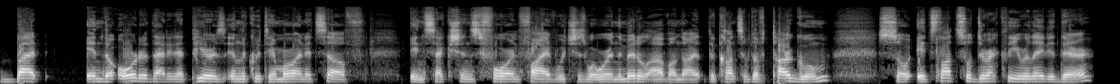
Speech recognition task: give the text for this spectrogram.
but in the order that it appears in Likutei Moharan itself, in sections four and five, which is what we're in the middle of on the, the concept of Targum. So it's not so directly related there.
